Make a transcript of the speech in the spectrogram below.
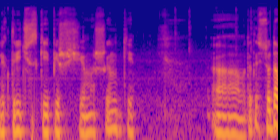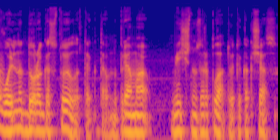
электрические пишущие машинки. А, вот это все довольно дорого стоило тогда, ну прямо месячную зарплату, это как сейчас.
